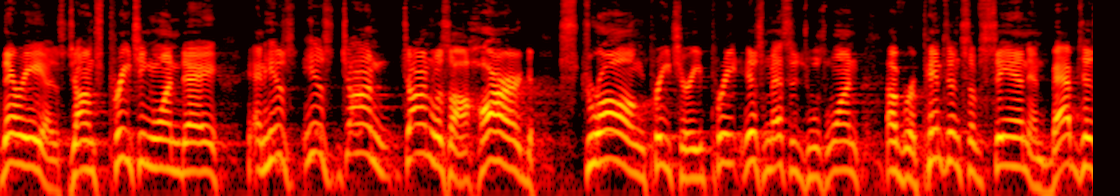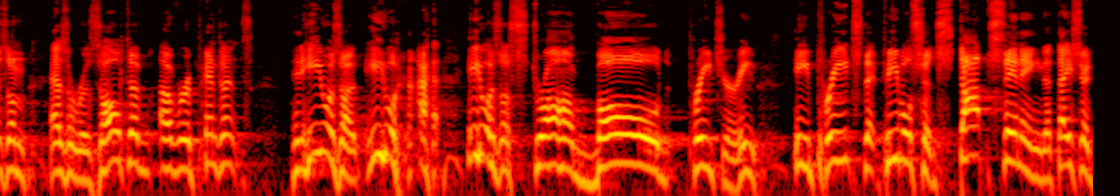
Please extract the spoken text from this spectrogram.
there he is. John's preaching one day and his, his John, John was a hard, strong preacher. He pre, his message was one of repentance of sin and baptism as a result of, of repentance. And he was a he, was, he was a strong, bold preacher. He, he preached that people should stop sinning, that they should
